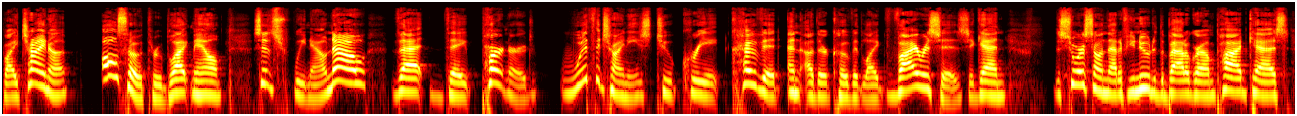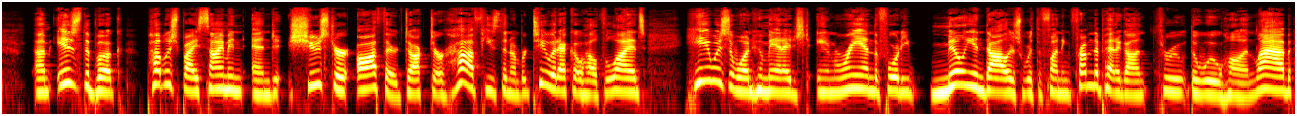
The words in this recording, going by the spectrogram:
by China also through blackmail, since we now know that they partnered with the Chinese to create COVID and other COVID like viruses. Again, the source on that, if you're new to the Battleground podcast, um, is the book published by Simon and Schuster author Dr. Huff. He's the number two at EcoHealth Alliance. He was the one who managed and ran the $40 million worth of funding from the Pentagon through the Wuhan lab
